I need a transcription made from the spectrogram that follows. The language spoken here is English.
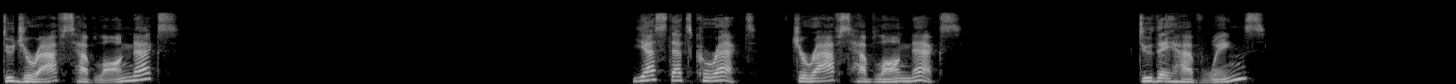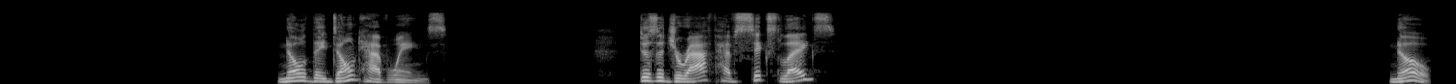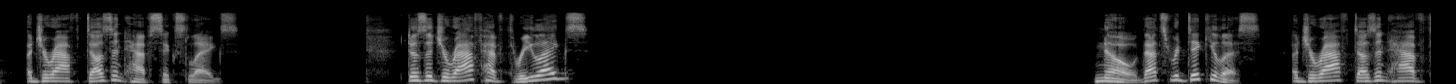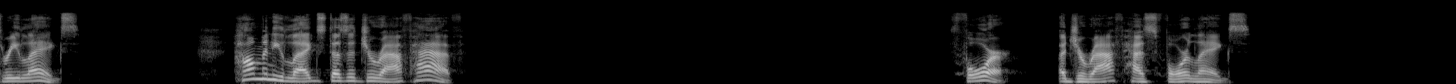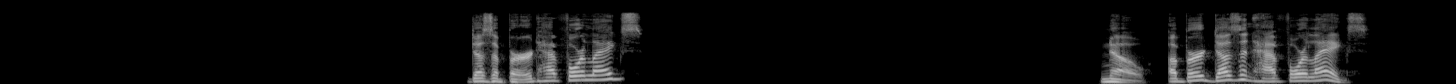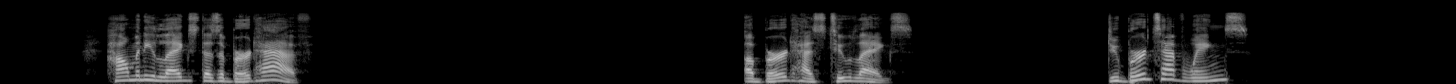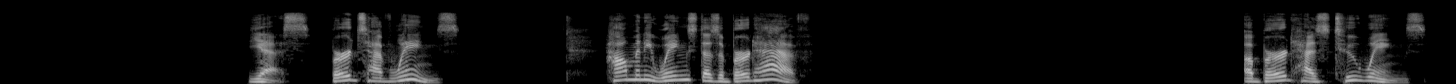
Do giraffes have long necks? Yes, that's correct. Giraffes have long necks. Do they have wings? No, they don't have wings. Does a giraffe have six legs? No, a giraffe doesn't have six legs. Does a giraffe have three legs? No, that's ridiculous. A giraffe doesn't have three legs. How many legs does a giraffe have? Four. A giraffe has four legs. Does a bird have four legs? No, a bird doesn't have four legs. How many legs does a bird have? A bird has two legs. Do birds have wings? Yes, birds have wings. How many wings does a bird have? A bird has two wings.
